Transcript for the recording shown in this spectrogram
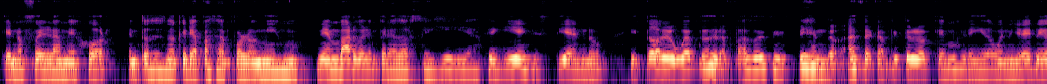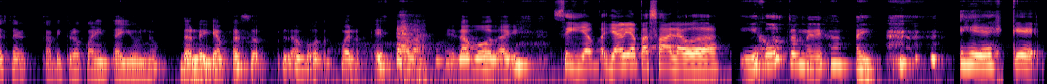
que no fue la mejor, entonces no quería pasar por lo mismo. Sin embargo, el emperador seguía, seguía insistiendo y todo el webtoon se la pasó insistiendo hasta el capítulo que hemos leído. Bueno, yo he leído hasta el capítulo 41, donde ya pasó la boda. Bueno, estaba la boda ahí. Sí, ya, ya había pasado la boda. Y justo me dejan ahí. Y es que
